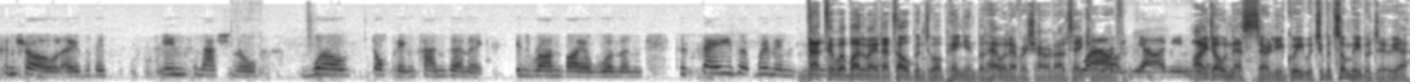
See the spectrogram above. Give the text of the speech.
control over this international, world-stopping pandemic is run by a woman. To say that women... That's it. Well, by the way, that's open to opinion, but however, Sharon, I'll take well, your word. for it. yeah, I mean... I know, don't necessarily agree with you, but some people do, yeah.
